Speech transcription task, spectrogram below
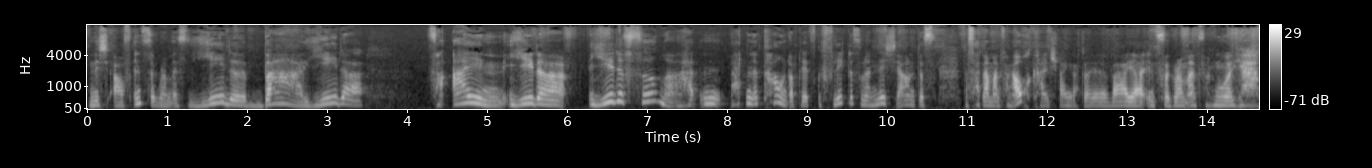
nicht auf Instagram ist. Jede Bar, jeder Verein, jeder, jede Firma hat, ein, hat einen Account, ob der jetzt gepflegt ist oder nicht. Ja? Und das, das hat am Anfang auch kein Schwein gedacht. Da war ja Instagram einfach nur, ja,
